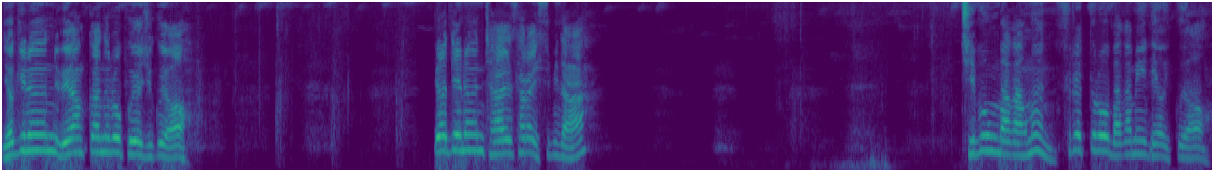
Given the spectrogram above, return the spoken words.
여기는 외양간으로 보여지고요. 뼈대는 잘 살아 있습니다. 지붕 마감은 스레트로 마감이 되어 있고요.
